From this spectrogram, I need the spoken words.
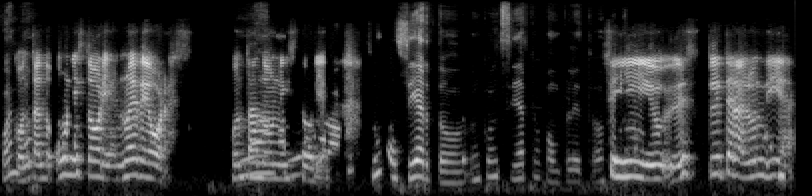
contando una historia, nueve horas. contando una historia. Es un concierto, un concierto completo. Sí, es literal un día.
